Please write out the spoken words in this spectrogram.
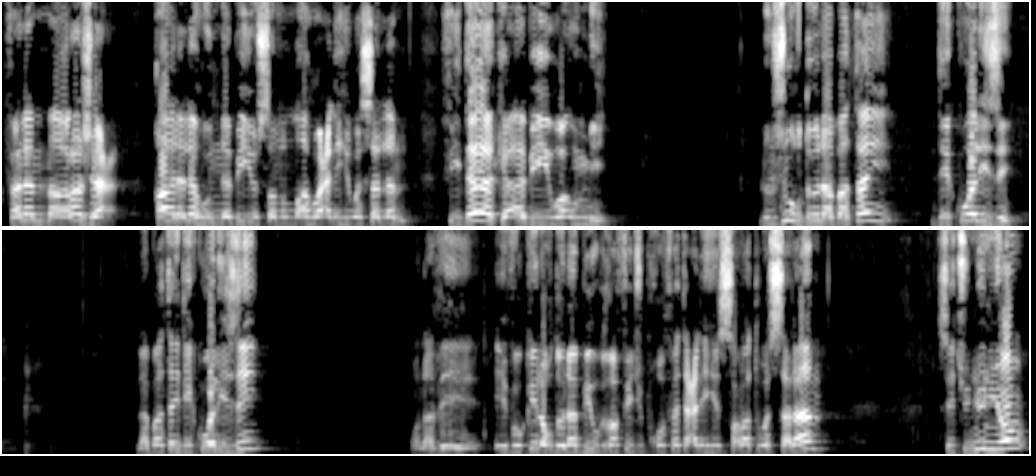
فلما رجع قال له النبي صلى الله عليه وسلم فداك أبي وأمي le jour de la bataille des coalisés. La bataille des coalisés, on avait évoqué lors de la biographie du prophète alayhi salatu wassalam, c'est une union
